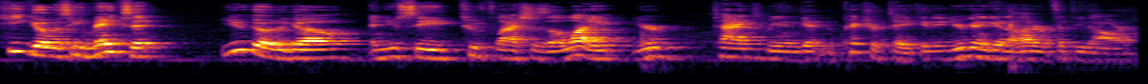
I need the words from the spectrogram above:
He goes, he makes it. You go to go, and you see two flashes of light. Your tag's being getting a picture taken, and you're going to get a $150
